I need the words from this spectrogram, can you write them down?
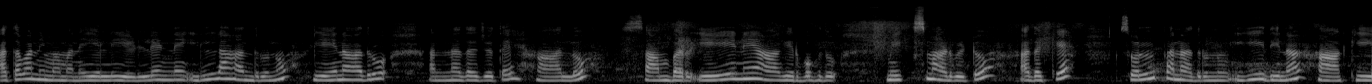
ಅಥವಾ ನಿಮ್ಮ ಮನೆಯಲ್ಲಿ ಎಳ್ಳೆಣ್ಣೆ ಇಲ್ಲ ಅಂದ್ರೂ ಏನಾದರೂ ಅನ್ನದ ಜೊತೆ ಹಾಲು, ಸಾಂಬಾರು ಏನೇ ಆಗಿರಬಹುದು ಮಿಕ್ಸ್ ಮಾಡಿಬಿಟ್ಟು ಅದಕ್ಕೆ ಸ್ವಲ್ಪನಾದ್ರೂ ಈ ದಿನ ಹಾಕಿ,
